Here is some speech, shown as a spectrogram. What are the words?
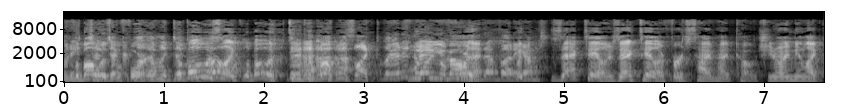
are you- LeBeau was Dick- before. I'm like, Dick LeBeau was like LeBeau. was- LeBeau was like I didn't know where you were going that. with that, buddy. But I'm- Zac Taylor. Zac Taylor, first time head coach. You know what I mean? Like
